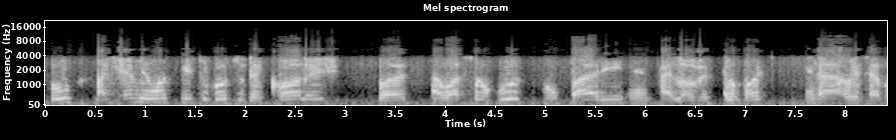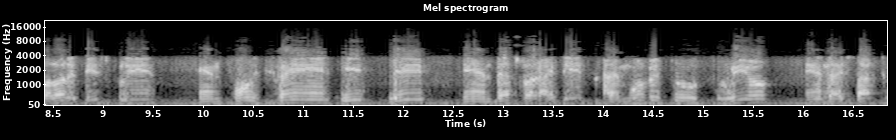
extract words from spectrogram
school, my family wanted me to go to the college, but I was so good on fighting and I love it so much. And I always have a lot of discipline and only train, eat, sleep, and that's what I did. I moved to Rio and I started to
